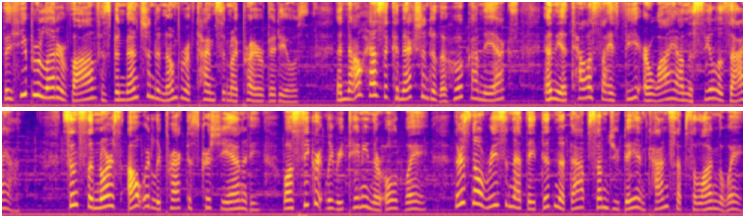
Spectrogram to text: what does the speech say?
The Hebrew letter Vav has been mentioned a number of times in my prior videos, and now has the connection to the hook on the X and the italicized V or Y on the seal of Zion. Since the Norse outwardly practiced Christianity while secretly retaining their old way, there's no reason that they didn't adopt some Judean concepts along the way.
